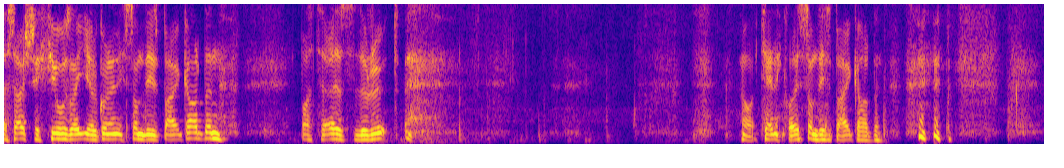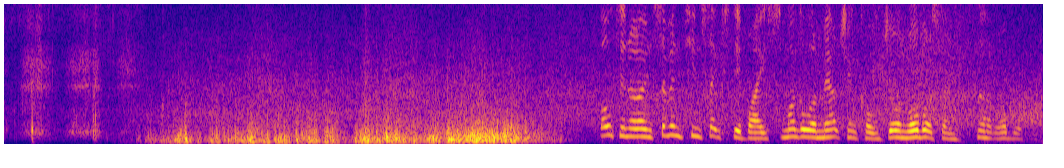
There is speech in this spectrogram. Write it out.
This actually feels like you're going into somebody's back garden, but it is the route. Oh, technically is somebody's back garden. Built in around 1760 by smuggler merchant called John Robertson. Robbo.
